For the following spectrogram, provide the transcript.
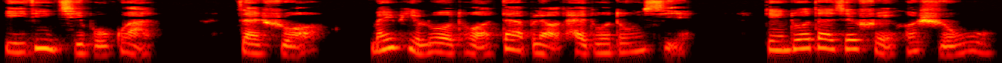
一定骑不惯。再说，每匹骆驼带不了太多东西，顶多带些水和食物。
